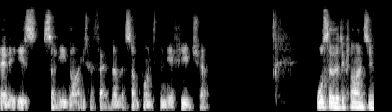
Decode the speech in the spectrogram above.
then it is certainly likely to affect them at some point in the near future. Also, the declines in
